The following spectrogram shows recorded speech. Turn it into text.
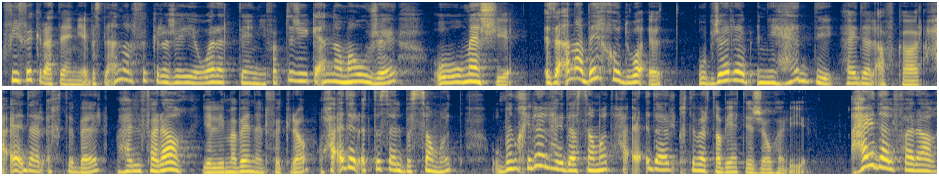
وفي فكرة تانية بس لأنه الفكرة جاية ورا التانية فبتجي كأنها موجة وماشية. إذا أنا باخد وقت وبجرب إني هدي هيدا الأفكار. حأقدر أختبر هالفراغ يلي ما بين الفكرة وحأقدر أتصل بالصمت ومن خلال هيدا الصمت حأقدر أختبر طبيعتي الجوهرية. هيدا الفراغ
